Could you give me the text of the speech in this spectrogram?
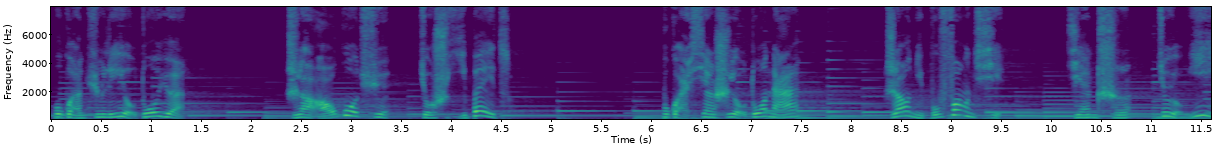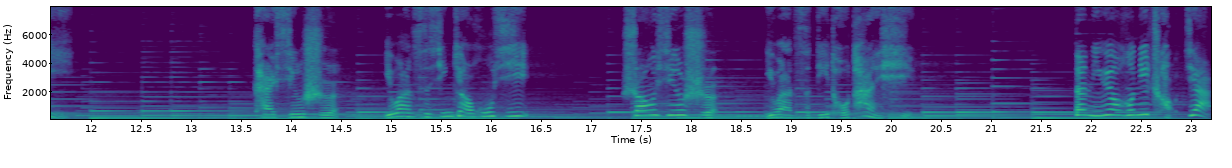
不管距离有多远，只要熬过去，就是一辈子。不管现实有多难，只要你不放弃，坚持就有意义。开心时，一万次心跳呼吸；伤心时，一万次低头叹息。但宁愿和你吵架。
